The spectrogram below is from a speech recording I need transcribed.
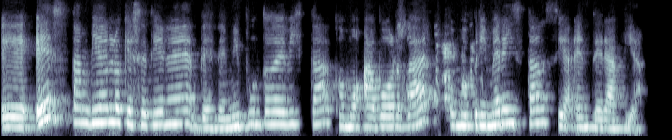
eh, es también lo que se tiene desde mi punto de vista como abordar como primera instancia en terapia.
